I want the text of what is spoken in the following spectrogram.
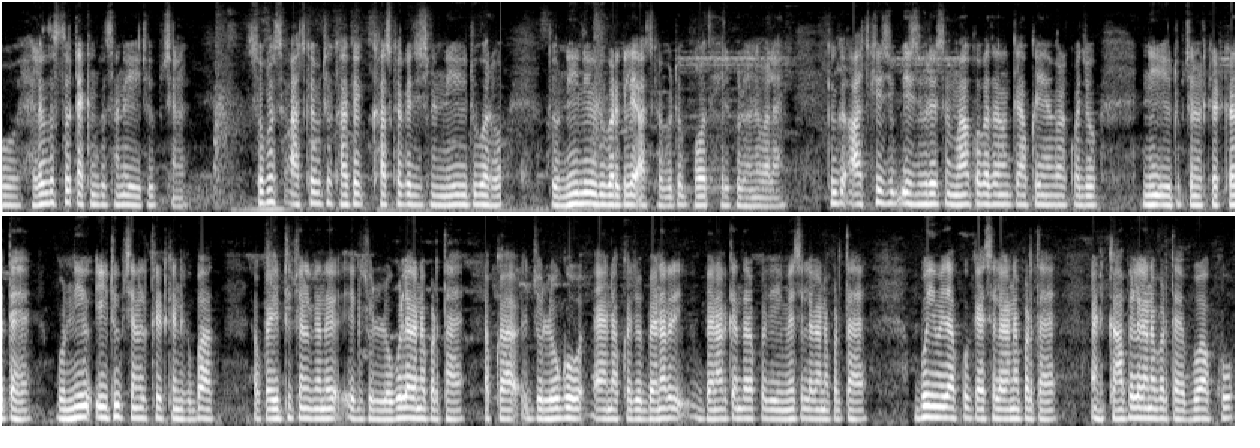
तो हेलो दोस्तों technical Sane YouTube channel so बस आज का वीडियो खाकर खास करके जिसने नई यूट्यूबर हो तो नई न्यू यूट्यूबर के लिए आज का वीडियो बहुत हेल्पफुल होने वाला है। क्योंकि आज की इस वीडियो से मैं आपको बताऊँगा कि आपका यहाँ पर आपका जो नई यूट्यूब चैनल क्रिएट करता है, वो न्यू यूट्यूब चैनल क्रिएट करने के बाद आपका यूट्यूब चैनल के अंदर एक जो लोगो लगाना पड़ता है, आपका जो लोगो एंड आपका जो बैनर बैनर के अंदर आपका जो इमेज लगाना पड़ता है, वो इमेज आपको कैसे लगाना पड़ता है एंड कहाँ पर लगाना पड़ता है, वो आपको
